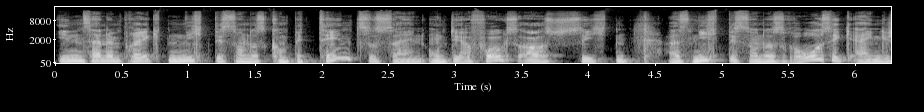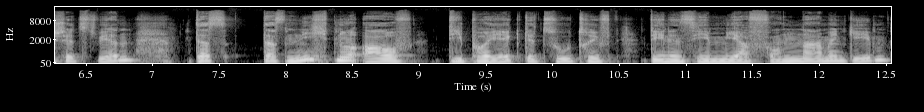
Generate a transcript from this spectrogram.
in seinen Projekten nicht besonders kompetent zu sein und die Erfolgsaussichten als nicht besonders rosig eingeschätzt werden, dass das nicht nur auf die Projekte zutrifft, denen Sie mehr von geben,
